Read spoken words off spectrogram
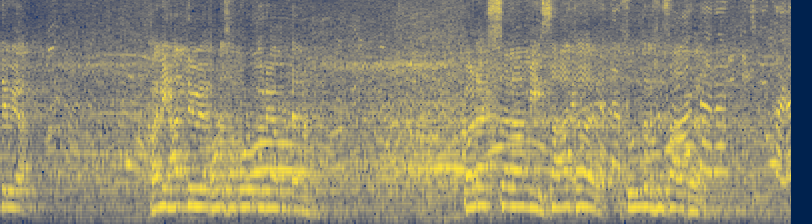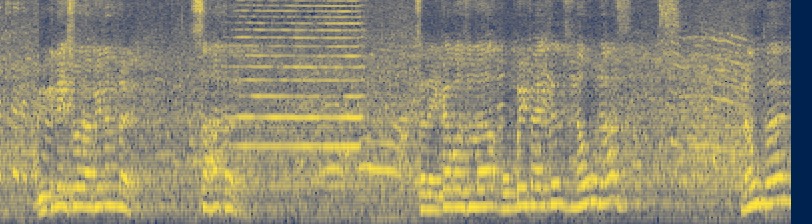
देऊया. खाली हात देऊया. थोडा सपोर्ट करूया आपण त्यांना. कडक सलामी सहा थर. सुंदरशे सहा थर. विघ्नेश्वर अभिनंदन. सहा थर. चला एका बाजूला मुंबई फॅल्कन्स नऊ ना नऊ तर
